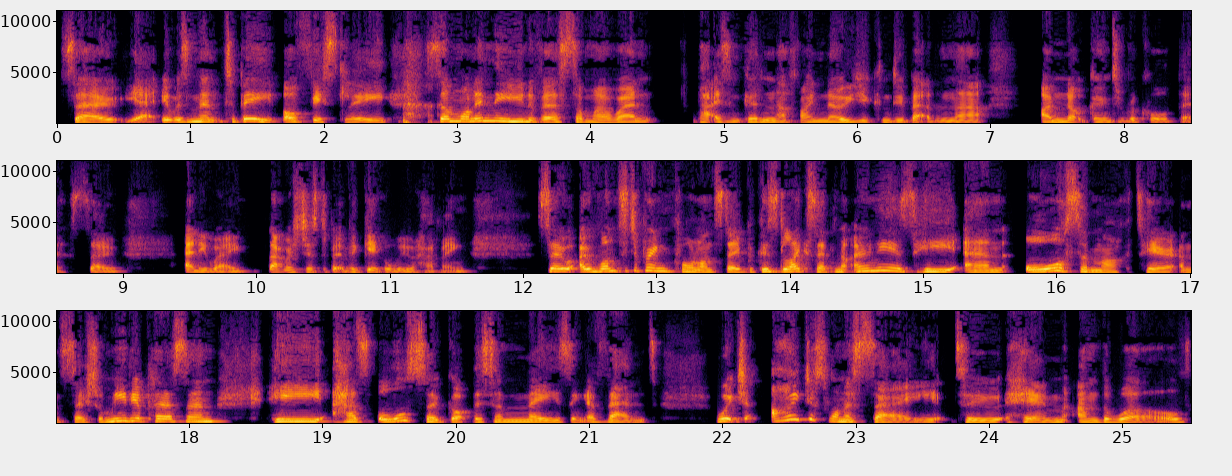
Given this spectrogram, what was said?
So, yeah, it was meant to be. Obviously, someone in the universe somewhere went, That isn't good enough. I know you can do better than that. I'm not going to record this. So, anyway, that was just a bit of a giggle we were having. So I wanted to bring Paul on today because, like I said, not only is he an awesome marketeer and social media person, he has also got this amazing event, which I just want to say to him and the world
